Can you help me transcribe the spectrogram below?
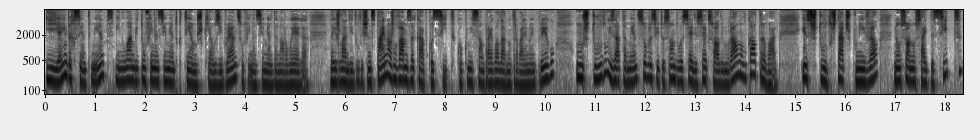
E ainda recentemente, e no âmbito de um financiamento que temos, que é o Z-Grants, um financiamento da Noruega, da Islândia e do Liechtenstein, nós levámos a cabo com a CIT, com a Comissão para a Igualdade no Trabalho e no Emprego, um estudo exatamente sobre a situação do assédio sexual e moral no local de trabalho. Esse estudo está disponível não só no site da CIT,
